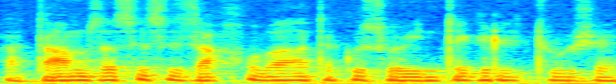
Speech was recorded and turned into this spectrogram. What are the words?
a tam zase si zachová takú svoju integritu, že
